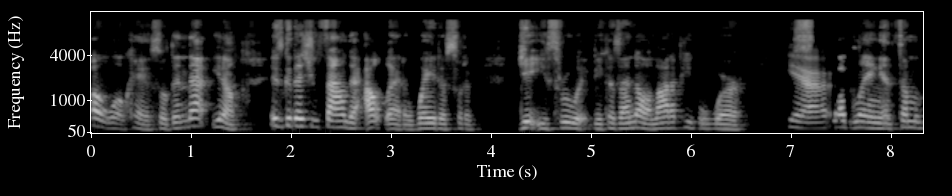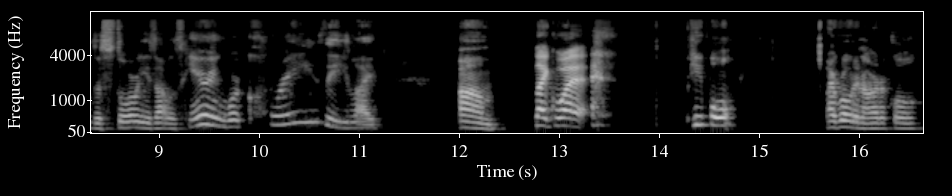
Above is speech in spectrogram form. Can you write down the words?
Oh, okay. So then that you know, it's good that you found an outlet, a way to sort of get you through it, because I know a lot of people were yeah struggling, and some of the stories I was hearing were crazy. Like, um, like what? People. I wrote an article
